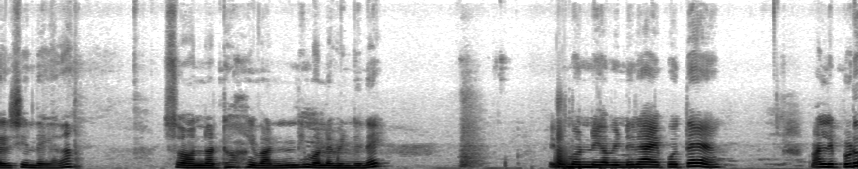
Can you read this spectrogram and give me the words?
తెలిసిందే కదా. సో అన్నట్టు ఇవన్నీ మొన్న విండినాయి. ఇవి మొన్న ఇక వెండినే అయిపోతే మళ్ళీ ఇప్పుడు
